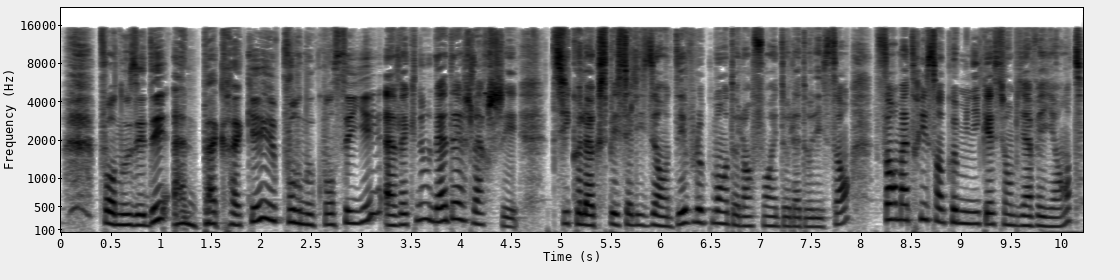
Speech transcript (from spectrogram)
Pour nous aider à ne pas craquer pour nous conseiller, avec nous Nadège Larcher, psychologue spécialisée en développement de l'enfant et de l'adolescent, formatrice en communication bienveillante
